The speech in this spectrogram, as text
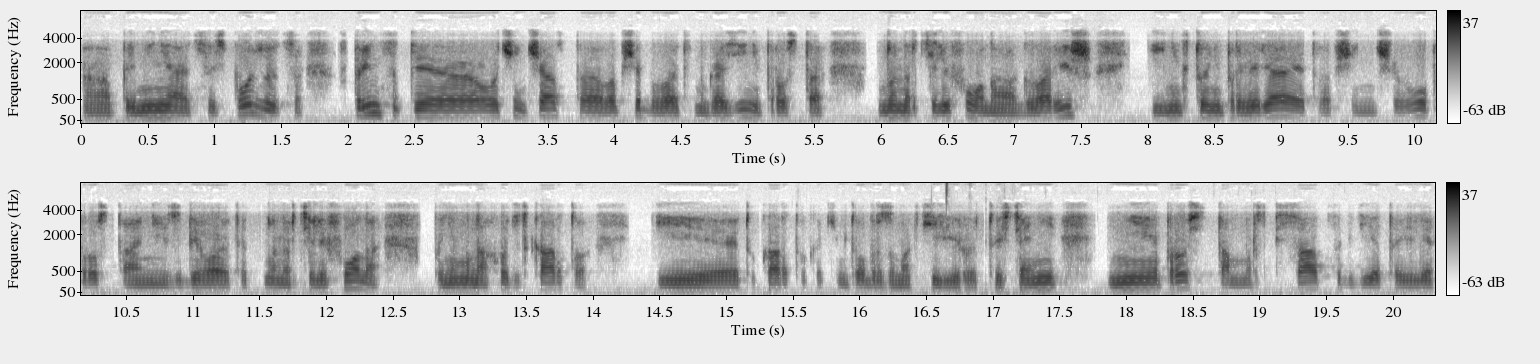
а, применяются, используются. В принципе, очень часто вообще бывает в магазине просто номер телефона говоришь, и никто не проверяет вообще ничего, просто они забивают этот номер телефона, по нему находят карту, и эту карту каким-то образом активируют. То есть они не просят там расписаться где-то или,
